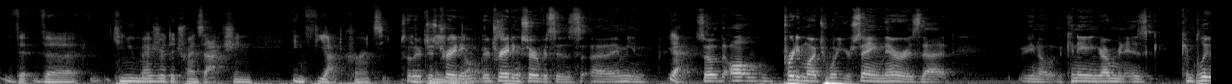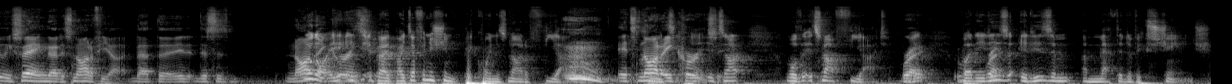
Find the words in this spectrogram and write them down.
the the can you measure the transaction in fiat currency? So they're just Canadian trading. They're trading services. Uh, I mean, Yeah, so the, all pretty much what you're saying there is that you know the Canadian government is completely saying that it's not a fiat. That the it, this is not well, no, a it- currency. it's, by, by definition, Bitcoin is not a fiat. it's not a currency. currency. It's not. well, it's not fiat, right? Right. But it Right. is it is a, a method of exchange,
